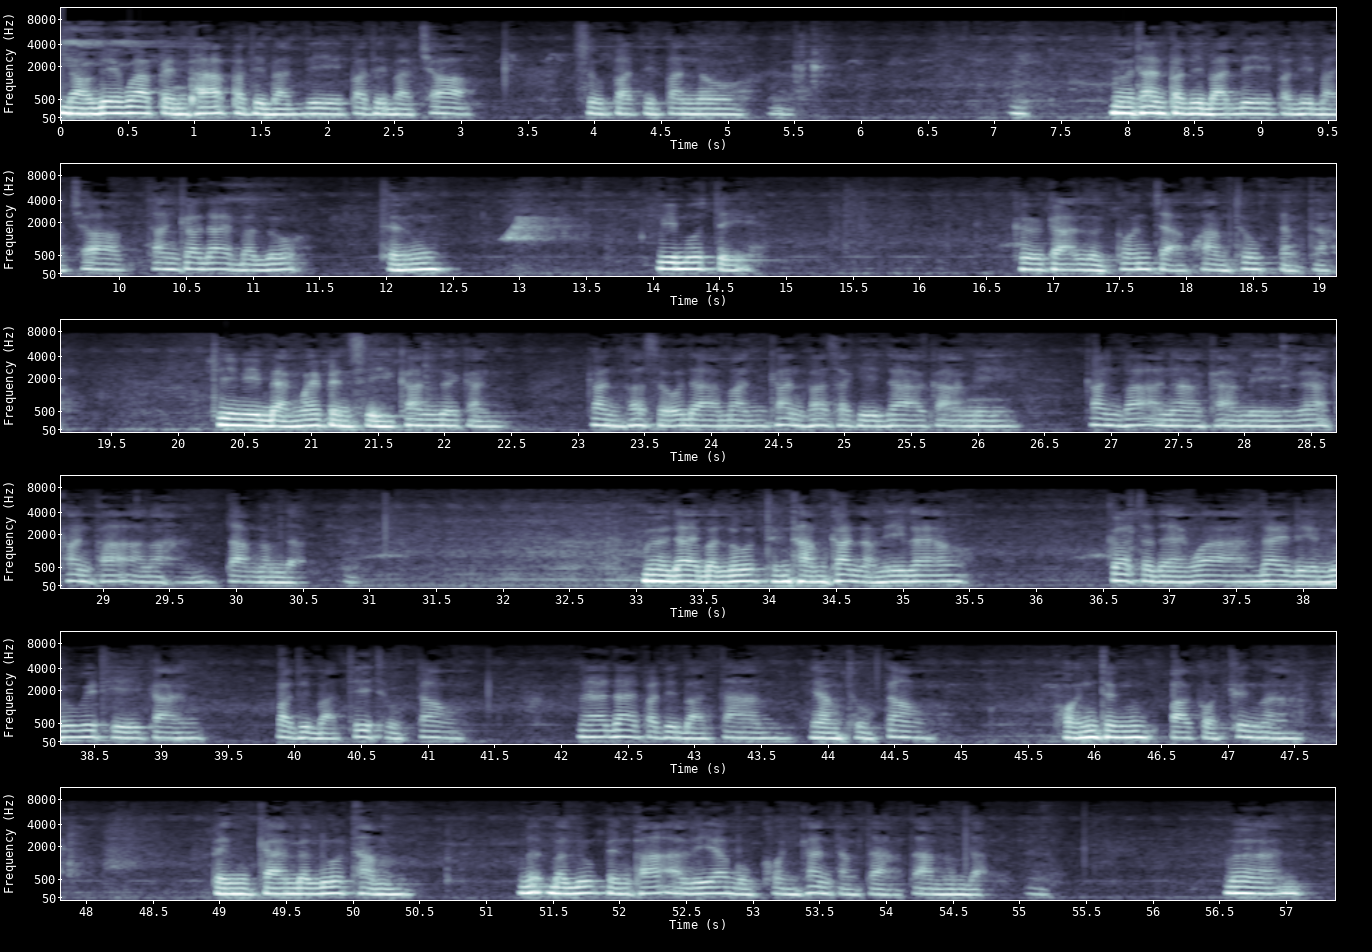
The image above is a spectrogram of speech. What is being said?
เราเรียกว่าเป็นพระปฏิบัติดีปฏิบัติชอบ สุปฏิปันโน เมื่อท่านปฏิบัติดีปฏิบัติชอบ ท่านก็ได้บรรลุถึงวิมุตติ คือการหลุดพ้นจากความทุกข์ต่างๆ ที่มีแบ่งไว้เป็นสี่ขั้นด้วยกัน ขั้นพระโสดาบันขั้นพระสกิดาคามี ขั้นพระอนาคามีและขั้นพระอาหารหันต์ตามลำดับ เมื่อได้บรรลุถึงธรรมขั้นเหล่านี้แล้ว ก็แสดงว่าได้เรียนรู้วิธีการปฏิบัติที่ถูกต้อง และได้ปฏิบัติตามอย่างถูกต้อง ผลถึงปรากฏขึ้นมา เป็นการบรรลุธรรมบรรลุเป็นพระอริยบุคคลขั้นต่าง ๆ ตามลำดับ เมื่อ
